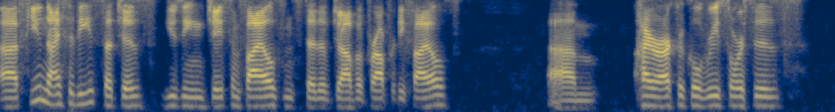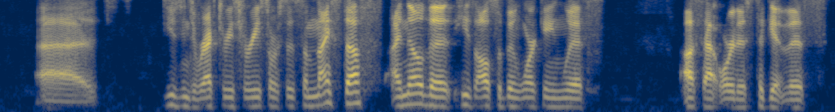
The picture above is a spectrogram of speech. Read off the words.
a few niceties such as using JSON files instead of Java property files, um, hierarchical resources, uh, using directories for resources, some nice stuff. I know that he's also been working with us at Ortus to get this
